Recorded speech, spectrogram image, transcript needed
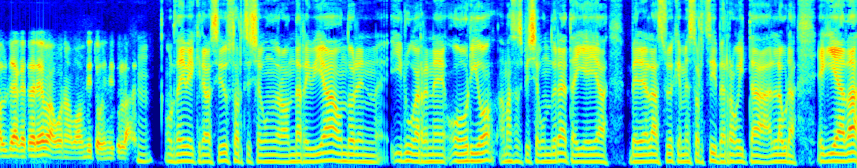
aldeak eta ere, ba, bueno, ba, onditu ginditula. Hmm. Urdai behik irabazi du, sortzi segundura ondarribia, ondoren irugarrene orio, amazazpi segundura, eta iaia bere zuek emezortzi berrogeita laura. Egia da,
